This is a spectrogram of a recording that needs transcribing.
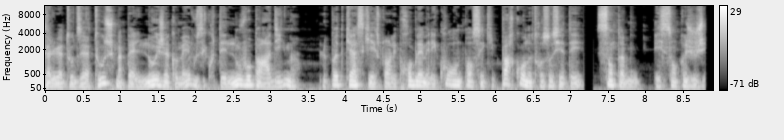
Salut à toutes et à tous, je m'appelle Noé Jacomet, vous écoutez Nouveau Paradigme, le podcast qui explore les problèmes et les courants de pensée qui parcourent notre société, sans tabou et sans préjugés.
